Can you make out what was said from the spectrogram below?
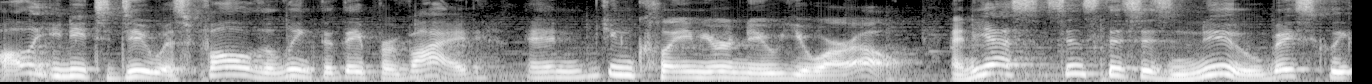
All that you need to do is follow the link that they provide and you can claim your new URL. And yes, since this is new, basically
